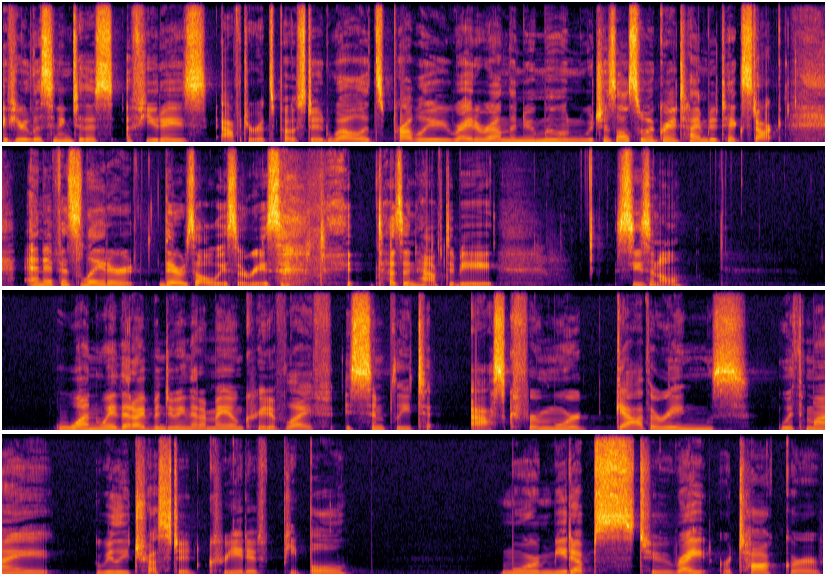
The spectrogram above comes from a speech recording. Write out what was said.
if you're listening to this a few days after it's posted, well, it's probably right around the new moon, which is also a great time to take stock. And if it's later, there's always a reason. it doesn't have to be seasonal. One way that I've been doing that in my own creative life is simply to ask for more gatherings with my really trusted creative people, more meetups to write or talk or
